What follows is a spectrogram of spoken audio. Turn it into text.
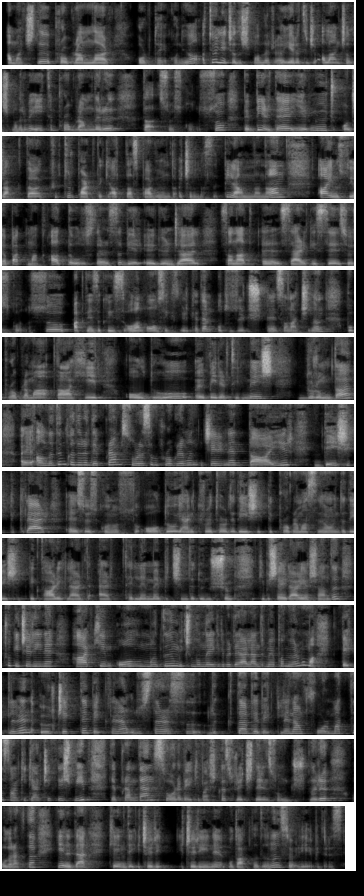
amaçlı programlar ortaya konuyor. Atölye çalışmaları, yaratıcı alan çalışmaları ve eğitim programları da söz konusu. Ve bir de 23 Ocak'ta Kültür Park'taki Atlas Pavyonu'nda açılması planlanan Aynı Suya Bakmak adlı uluslararası bir e, güncel sanat e, sergisi söz konusu. Akdeniz kıyısı olan 18 ülkeden 33 e, sanatçının bu programa dahil olduğu belirtilmiş durumda. E, anladığım kadarıyla deprem sonrası bu programın içeriğine dair değişiklikler e, söz konusu oldu. Yani küratörde değişiklik, programasyonda değişiklik, tarihlerde erteleme, biçimde dönüşüm gibi şeyler yaşandı. Çok içeriğine hakim olmadığım için bununla ilgili bir değerlendirme yapamıyorum ama beklenen ölçekte, beklenen uluslararasılıkta ve beklenen formatta sanki gerçekleşmeyip depremden sonra belki başka süreçlerin sonuçları olarak da yeniden kendi içerik içeriğini odakladığını söyleyebiliriz.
